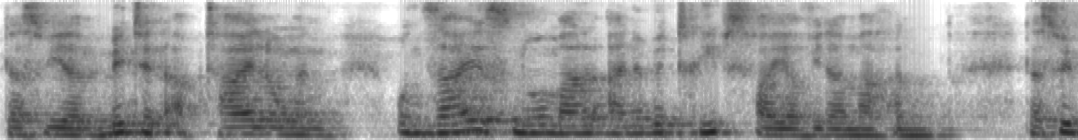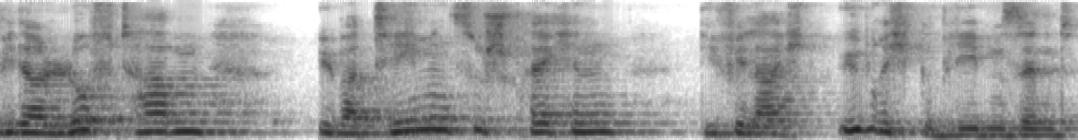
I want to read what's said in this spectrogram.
dass wir mit den Abteilungen und sei es nur mal eine Betriebsfeier wieder machen, dass wir wieder Luft haben, über Themen zu sprechen, die vielleicht übrig geblieben sind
